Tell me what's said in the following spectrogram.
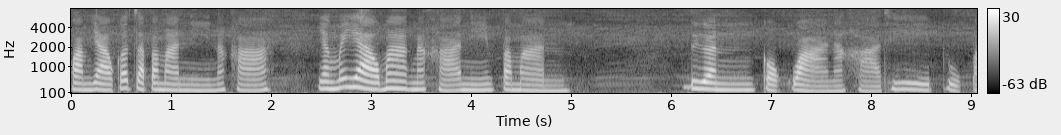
ความยาวก็จะประมาณนี้นะคะ ยังไม่ยาวมากนะคะ อันนี้ประมาณเดือนกว่าๆนะคะที่ปลูกไป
